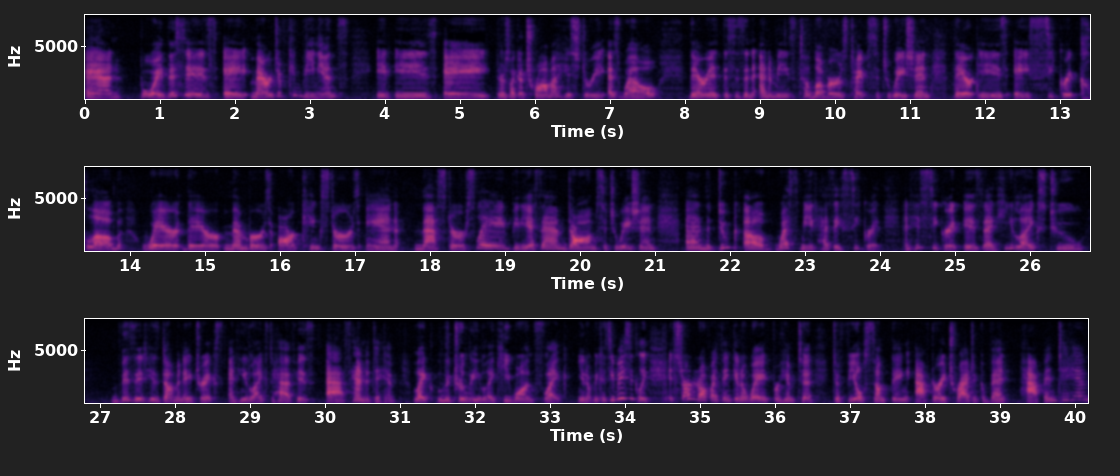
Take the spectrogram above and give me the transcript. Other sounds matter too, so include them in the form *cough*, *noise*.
And boy, this is a marriage of convenience. It is a, there's like a trauma history as well. There is, this is an enemies to lovers type situation. There is a secret club where their members are kinksters and master slave, BDSM, Dom situation. And the Duke of Westmead has a secret. And his secret is that he likes to visit his dominatrix and he likes to have his ass handed to him. Like literally like he wants like you know because he basically it started off i think in a way for him to to feel something after a tragic event happened to him.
